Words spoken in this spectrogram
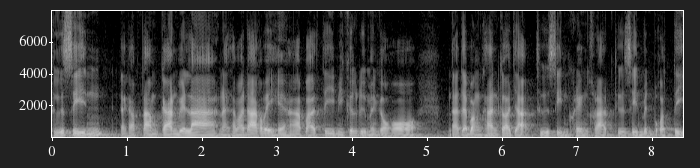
ถือศีลนะครับตามการเวลานะธรรมดาก็ไปเฮฮาปาร์ตี้มีเครื่องดื่มแอลกอฮอล์นะแต่บางท่านก็จะถือศีลเคร่งครัด ถือศีลเป็นปกติ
